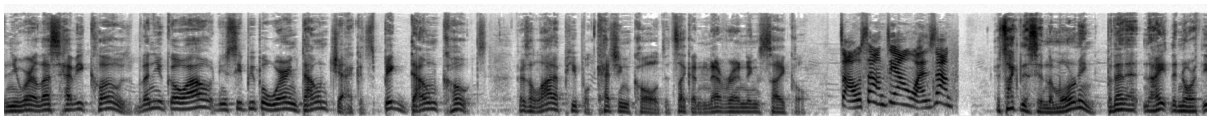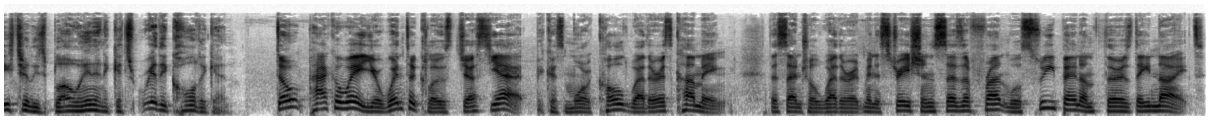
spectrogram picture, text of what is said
then you wear less heavy clothes. But then you go out and you see people wearing down jackets, big down coats. There's a lot of people catching colds. It's like a never ending cycle. 早上这样，晚上 It's like this in the morning, but then at night the northeasterlies blow in and it gets really cold again. Don't pack away your winter clothes just yet, because more cold weather is coming. The Central Weather Administration says a front will sweep in on Thursday night,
